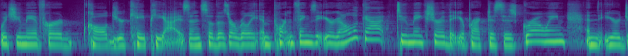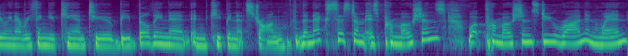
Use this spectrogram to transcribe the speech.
which you may have heard called your KPIs. And so those are really important things that you're going to look at to make sure that your practice is growing and that you're doing everything you can to be building it and keeping it strong. The next system is promotions. What promotions do you run and when?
